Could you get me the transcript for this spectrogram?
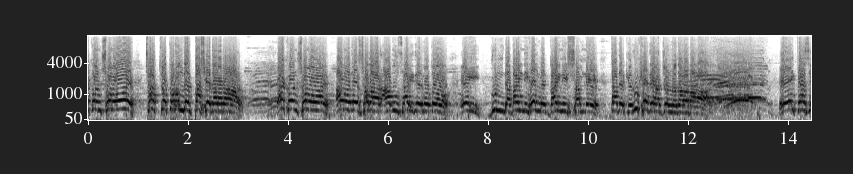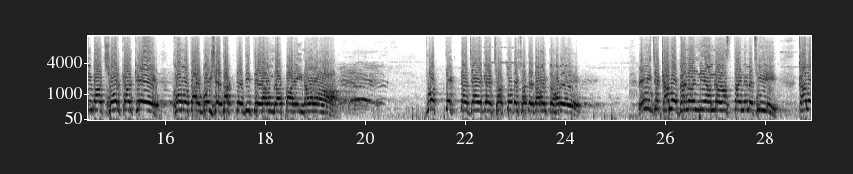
এখন সময় ছাত্র তরুণদের পাশে দাঁড়াবার। এখন সময় আমাদের সবার আবু সাইদের মতো এই গুন্ডা বাহিনী, হেলমেট বাহিনীর সামনে তাদেরকে রুখে দেওয়ার জন্য দাঁড়াবার এই ফ্যাসিবাদ সরকারকে ক্ষমতায় বসে থাকতে দিতে আমরা পারি না। প্রত্যেকটা জায়গায় ছাত্রদের সাথে দাঁড়াইতে হবে। এই যে কালো ব্যানার নিয়ে আমরা রাস্তায় নেমেছি, কালো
